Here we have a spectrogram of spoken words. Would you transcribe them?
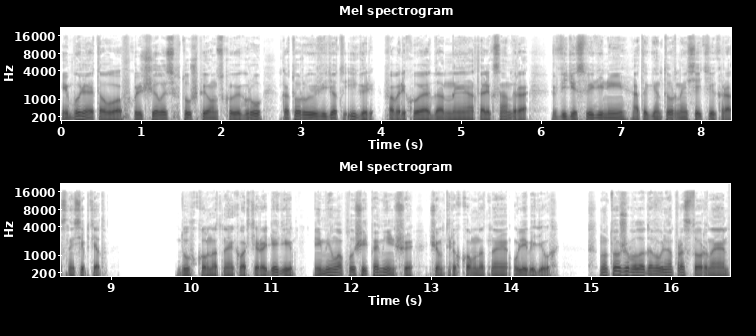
и более того, включилась в ту шпионскую игру, которую ведет Игорь, фабрикуя данные от Александра в виде сведений от агентурной сети «Красный септет». Двухкомнатная квартира дяди имела площадь поменьше, чем трехкомнатная у Лебедевых, но тоже была довольно просторная,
